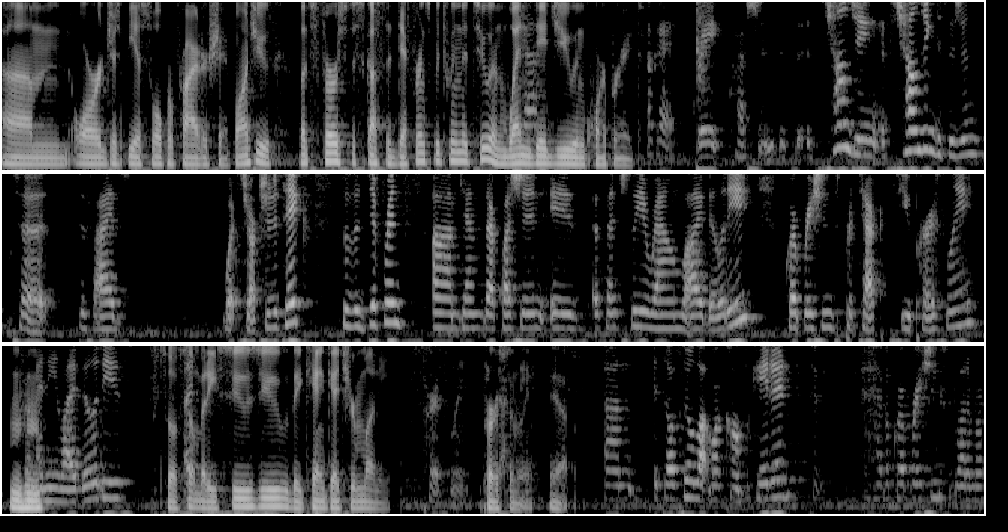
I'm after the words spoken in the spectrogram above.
um, or just be a sole proprietorship? Why don't you let's first discuss the difference between the two and when Yeah. did you incorporate? Okay, great questions. It's it's challenging. It's a challenging decision to decide what structure to take. So the difference um, to answer that question is essentially around liability. Corporations protects you personally from Mhm. any liabilities. So if somebody sues you, they can't get your money Personally, exactly. personally. Yeah. Um, it's also a lot more complicated to have a corporation because a lot of more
